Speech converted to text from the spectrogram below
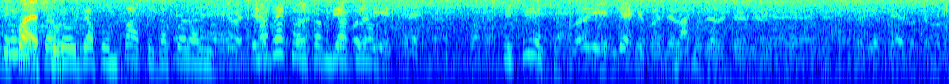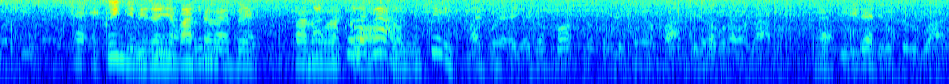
di qua è asciutto. hanno già pompato da quella lì. Ma adesso hanno cambiato la... È cieca. Eh, e quindi bisogna, basterebbe fare un raccordo. collegarli, sì. Ma è non posso, perché come ho fatto? Io lavoravo all'AMA. I livelli non sono uguali.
